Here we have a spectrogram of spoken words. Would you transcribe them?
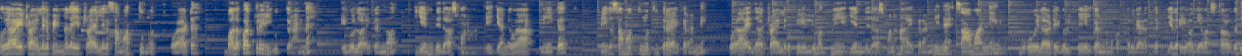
ඔයා ට්‍රයිල් එක පෙන්නල ඒ ට්‍රයිල් එක සමත් වනොත් ඔයාට බලපත්‍රය නිකුත් කරන්න ඒගොල්ල අය කරනවා යෙන් දෙදස් පනා ඒකන්න ඔයා මේක මේක සමත් වනොත් විතර අය කරන්නේ. ඔයා එදා ට්‍රයිල් එක ෆෙල්ලුමත් මේ යෙන් දෙදස් පනහා අය කරන්නේ නෑ. සාමාන්‍යයෙන් බොහෝ වෙලාට එගොල් ෆෙල් කරන්න මොක්කර කරත්ද කියලා. ඒවාගේ අවස්ථාවකද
